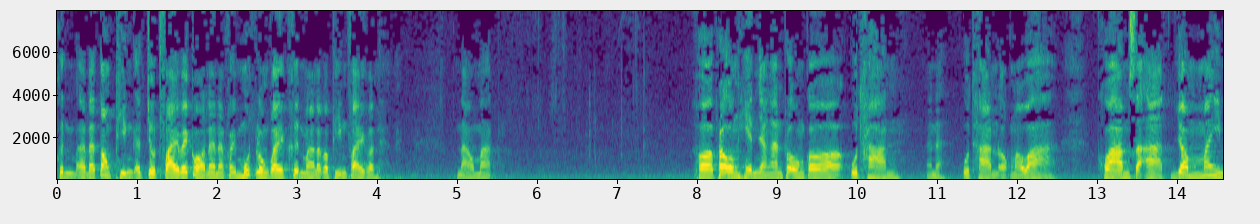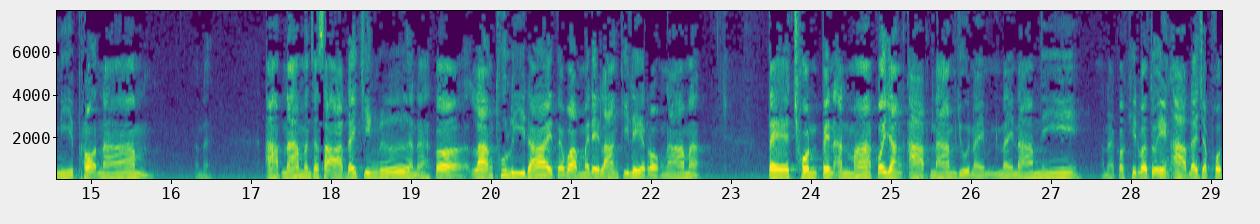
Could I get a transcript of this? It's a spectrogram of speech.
ขึ้นนะต้องผิงจุดไฟไว้ก่อนนะนะค่อยมุดลงไปขึ้นมาแล้วก็ผิงไฟก่อน หนาวมาก พอพระองค์เห็นอย่างนั้นพระองค์ก็อุทานนะนะอุทานออกมาว่า ความสะอาดย่อมไม่มีเพราะน้ำนะอาบน้ำมันจะสะอาดได้จริงหรือนะก็ล้างทุลีได้ แต่ว่าไม่ได้ล้างกิเลสหรอกน้ำอะ แต่ชนเป็นอันมากก็ยังอาบน้ำอยู่ในในน้ำนี้นะก็คิดว่าตัวเองอาบแล้วจะพ้น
